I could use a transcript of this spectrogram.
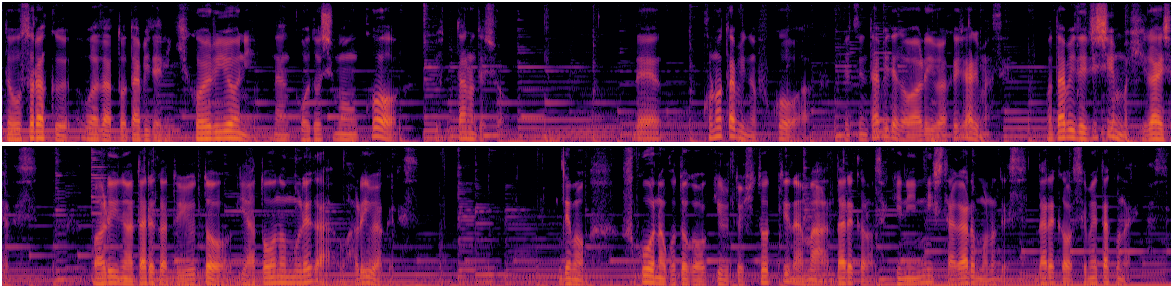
でおそらくわざとダビデに聞こえるように何か脅し文句を言ったのでしょうでこの度の不幸は別にダビデが悪いわけじゃありません、ダビデ自身も被害者です悪いのは誰かというと野党の群れが悪いわけですでも不幸なことが起きると人っていうのはまあ誰かの責任に従うものです。誰かを責めたくなります。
